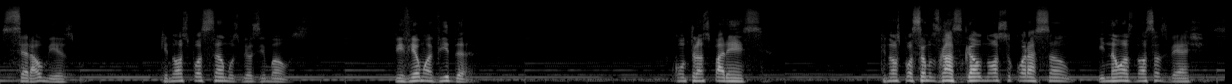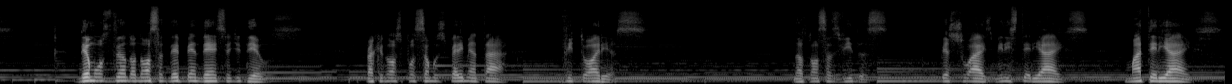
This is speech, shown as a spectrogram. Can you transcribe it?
será o mesmo. Que nós possamos, meus irmãos, viver uma vida com transparência. Que nós possamos rasgar o nosso coração e não as nossas vestes, demonstrando a nossa dependência de Deus, para que nós possamos experimentar vitórias nas nossas vidas pessoais, ministeriais, materiais,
